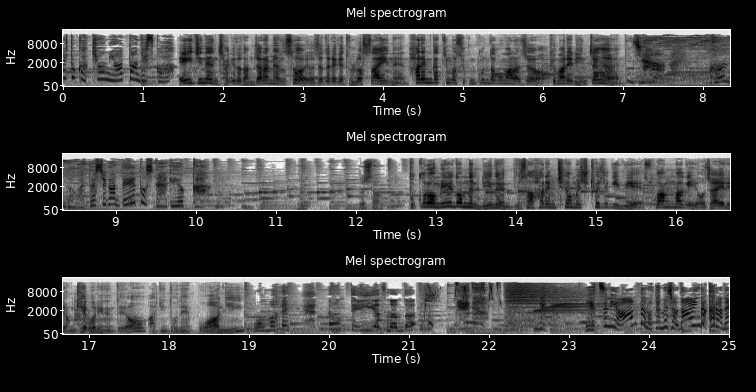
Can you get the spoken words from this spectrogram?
愛とか興味あったんですか 에이지는 자기도 남자라면서 여자들에게 둘러싸이는 하렘 같은 것을 꿈꾼다고 말하죠. 그 말에 린짱은 じゃあ今度私がデートしてあげよっかどうした 부끄러움 1도 없는 린은 유사 하렘 체험을 시켜주기 위해 소악마의 여자애를 연기해버리는데요. 아니 너네 뭐하니? お前なんていいやつなんだ別にあんたのためじゃないんだからね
